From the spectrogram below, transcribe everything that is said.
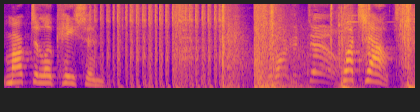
Marked a location. Target down. Watch out!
